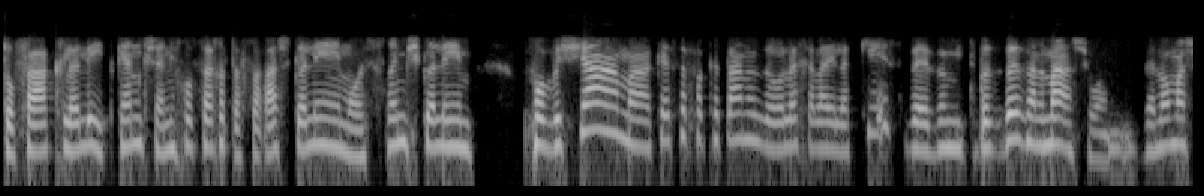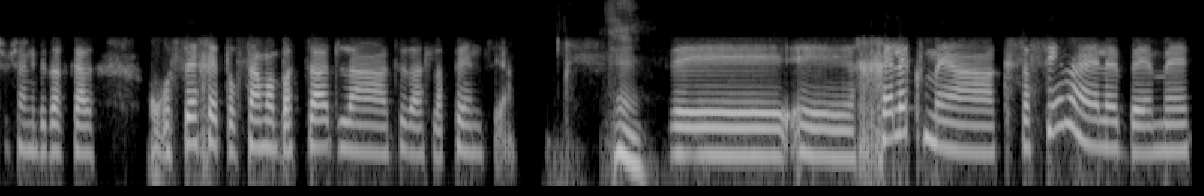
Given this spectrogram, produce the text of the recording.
תופעה כללית, כן? כשאני חוסכת עשרה שקלים או עשרים שקלים פה ושם, הכסף הקטן הזה הולך אליי לכיס ו- ומתבזבז על משהו. אני- זה לא משהו שאני בדרך כלל חוסכת או שמה בצד, את יודעת, לפנסיה. כן. וחלק מהכספים האלה באמת,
